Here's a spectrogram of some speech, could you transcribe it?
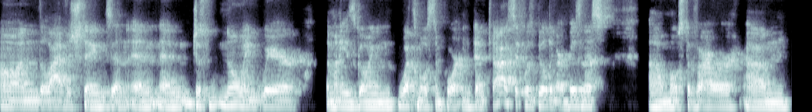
on the lavish things and and and just knowing where the money is going and what's most important. And to us, it was building our business. Uh, most of our um,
